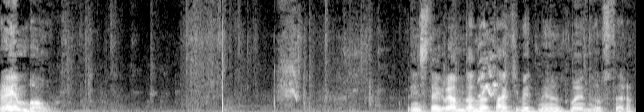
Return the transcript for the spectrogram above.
Rainbow. Instagram'dan da takip etmeyi unutmayın dostlarım.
